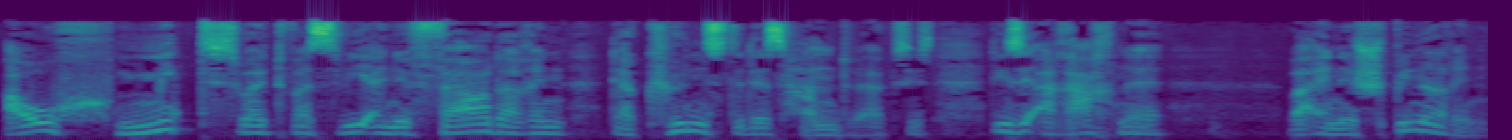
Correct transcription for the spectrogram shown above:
auch mit so etwas wie eine Förderin der Künste des Handwerks ist. Diese Arachne war eine Spinnerin.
